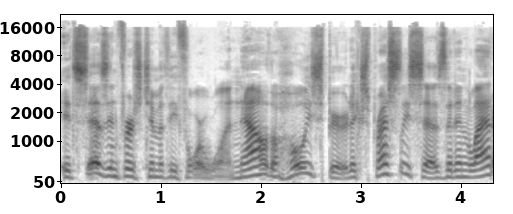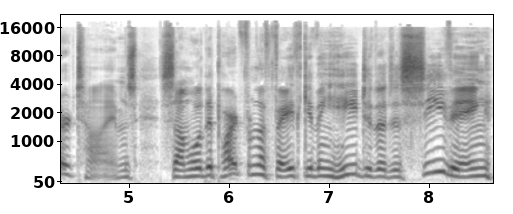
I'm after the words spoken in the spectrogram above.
It says in 1 Timothy 4:1, Now the Holy Spirit expressly says that in latter times some will depart from the faith, giving heed to the deceiving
